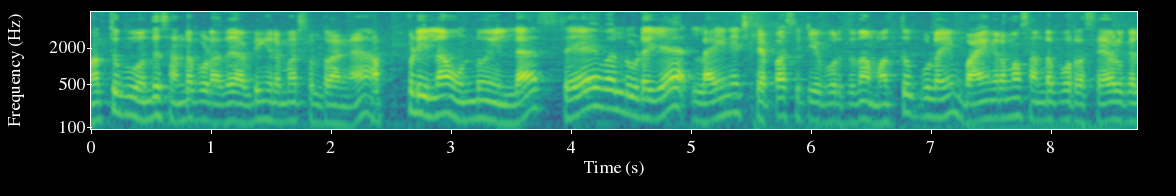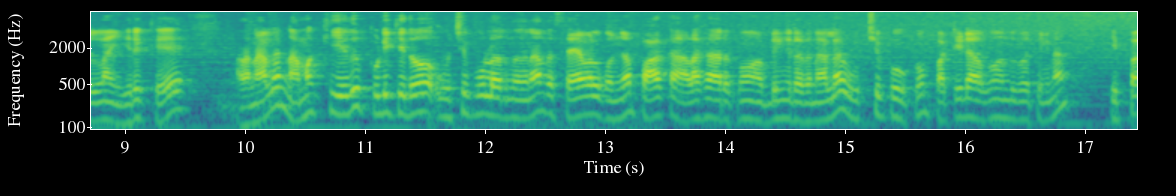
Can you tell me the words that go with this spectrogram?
மத்துப்பூ வந்து சண்டை போடாது அப்படிங்கிற மாதிரி சொல்கிறாங்க அப்படிலாம் ஒன்றும் இல்லை. சேவலுடைய லைனேஜ் கெப்பாசிட்டியை பொறுத்து தான் மத்துப்பூலையும் பயங்கரமாக சண்டை போடுற சேவல்கள்லாம் இருக்குது அதனால் நமக்கு எது பிடிக்குதோ உச்சிப்பூவில் இருந்ததுன்னா அந்த சேவல் கொஞ்சம் பார்க்க அழகாக இருக்கும் அப்படிங்கிறதுனால உச்சிப்பூக்கும் பட்டிடாவுக்கும் வந்து பார்த்திங்கன்னா இப்போ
